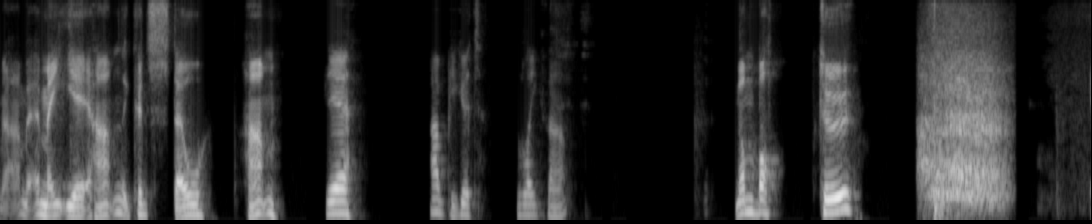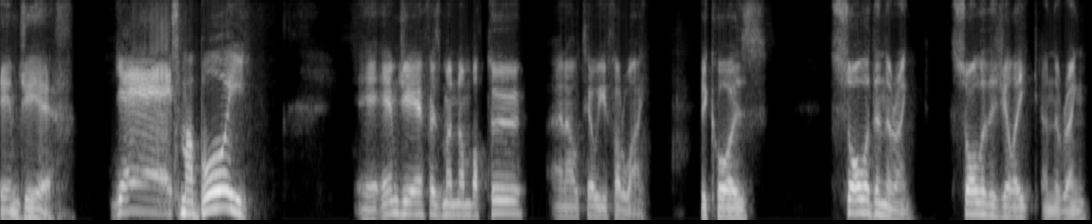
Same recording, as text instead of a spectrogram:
it might yet happen. It could still happen. Yeah, that'd be good. I'd like that. Number two, MJF. Yes, my boy. Uh, MJF is my number two, and I'll tell you for why. Because solid in the ring, solid as you like in the ring,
